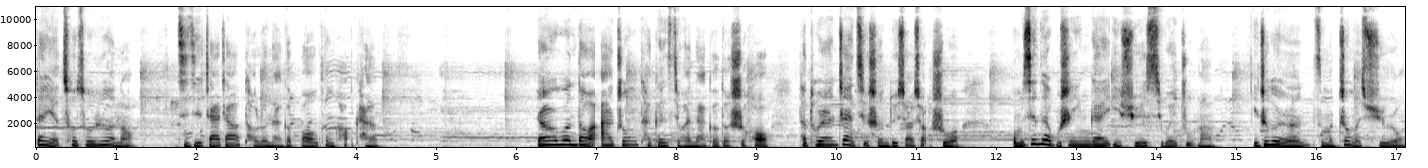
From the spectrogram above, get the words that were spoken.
但也凑凑热闹，叽叽喳喳讨论哪个包更好看。然而问到阿忠他更喜欢哪个的时候，他突然站起身对小小说：“我们现在不是应该以学习为主吗？你这个人怎么这么虚荣？”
